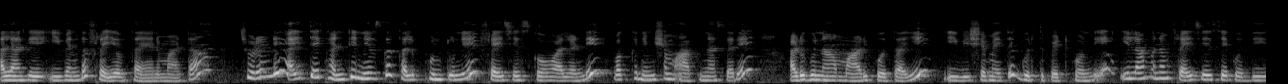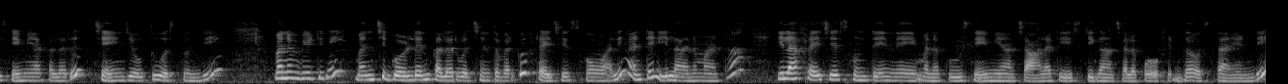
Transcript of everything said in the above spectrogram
అలాగే ఈవెన్గా ఫ్రై అవుతాయి అన్నమాట చూడండి అయితే కంటిన్యూస్గా కలుపుకుంటూనే ఫ్రై చేసుకోవాలండి. ఒక్క నిమిషం ఆపినా సరే అడుగున మాడిపోతాయి. ఈ విషయం అయితే గుర్తుపెట్టుకోండి. ఇలా మనం ఫ్రై చేసే కొద్దీ సేమియా కలర్ చేంజ్ అవుతూ వస్తుంది. మనం వీటిని మంచి గోల్డెన్ కలర్ వచ్చేంత వరకు ఫ్రై చేసుకోవాలి. అంటే ఇలా అనమాట ఇలా ఫ్రై చేసుకుంటేనే మనకు సేమియా చాలా టేస్టీగా చాలా పర్ఫెక్ట్గా వస్తాయండి.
